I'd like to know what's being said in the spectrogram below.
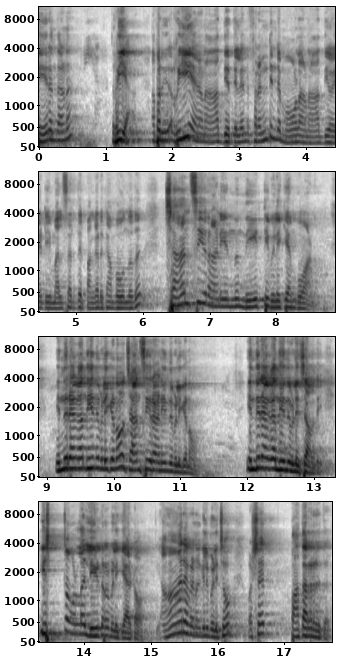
പേരെന്താണ്? റിയ. അപ്പം റിയയാണ് ആദ്യത്തിൽ എന്റെ ഫ്രണ്ടിന്റെ മോളാണ് ആദ്യമായിട്ട് ഈ മത്സരത്തിൽ പങ്കെടുക്കാൻ പോകുന്നത്. ചാൻസി റാണി എന്ന് നീട്ടി വിളിക്കാൻ പോവാണ്. ഇന്ദിരാഗാന്ധി എന്ന് വിളിക്കണോ? ചാൻസി റാണി എന്ന് വിളിക്കണോ? ഇന്ദിരാഗാന്ധി എന്ന് വിളിച്ചാൽ മതി. ഇഷ്ടമുള്ള ലീഡർ വിളിക്കാം കേട്ടോ. ആരെ വേണമെങ്കിലും വിളിച്ചോ പക്ഷേ പതറരുത്.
